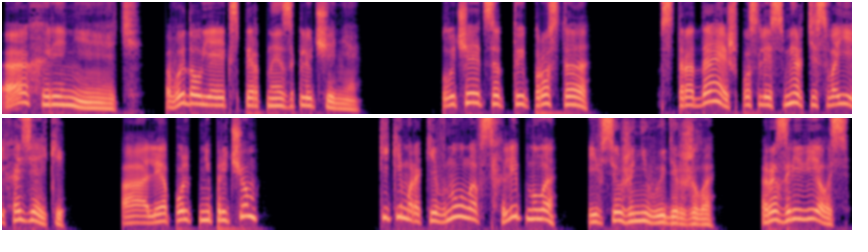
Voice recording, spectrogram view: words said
«Охренеть!» — выдал я экспертное заключение. Получается, ты просто страдаешь после смерти своей хозяйки, а Леопольд ни при чем? Кикимора кивнула, всхлипнула и все же не выдержала. Разревелась.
